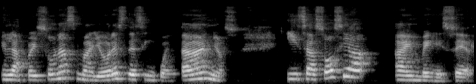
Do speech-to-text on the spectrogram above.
en las personas mayores de 50 años y se asocia a envejecer.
